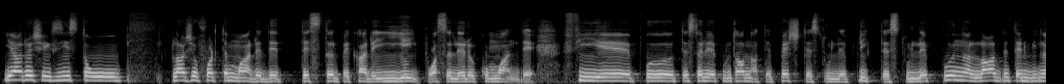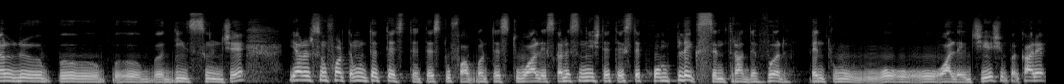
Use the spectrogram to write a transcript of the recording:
Iarăși există o plajă foarte mare de testări pe care ei poate să le recomande. Fie testările contaminate, pești testurile, plic testurile, până la determinări din sânge, iar sunt foarte multe teste, testul Faber, testul Alex, care sunt niște teste complexe, într-adevăr, pentru o, o alergie și pe care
